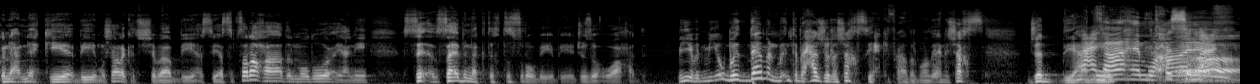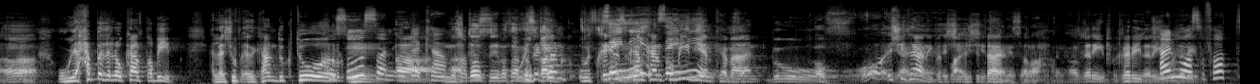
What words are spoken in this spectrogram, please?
كنا عم نحكي بمشاركة الشباب بالسياسة. بصراحة هذا الموضوع يعني صعب إنك تختصره ب- بجزء واحد. 100% ودائما أنت بحاجة لشخص يحكي في هذا الموضوع. يعني شخص جد يعني. فاهم تحسه وعارف. معني آه ويا حبذا لو كان طبيب. هلا شوف إذا كان دكتور. خصوصا إذا آه، كان مختص. مثلا وإذا كان وتخيل كان؟ كان كوميديان؟ كمان. أوف. شيء ثاني بيطلع إشي- شيء ثاني صراحة. صراحة. آه غريب. غريب. هاي. المواصفات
